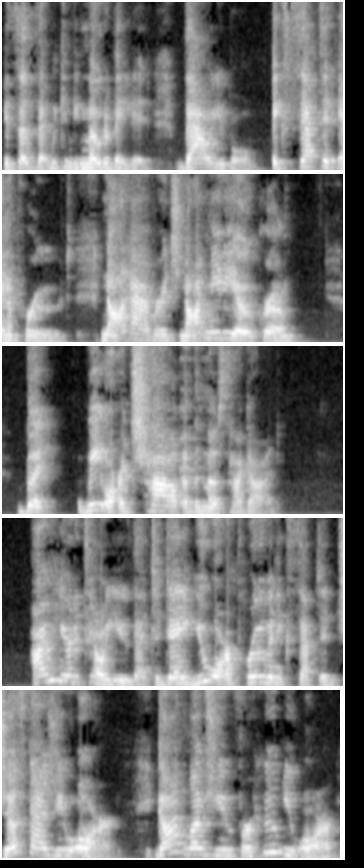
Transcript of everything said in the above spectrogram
It says that we can be motivated, valuable, accepted, and approved. Not average, not mediocre, but we are a child of the Most High God. I'm here to tell you that today you are approved and accepted just as you are. God loves you for who you are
